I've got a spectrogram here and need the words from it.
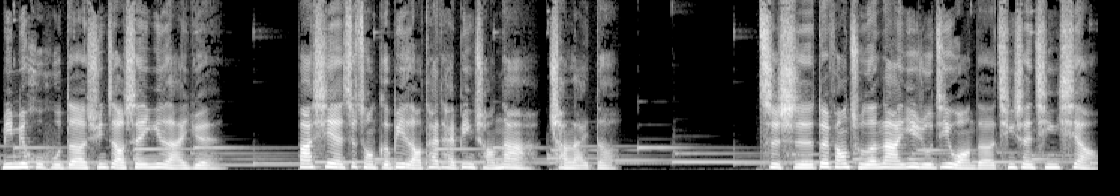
迷迷糊糊的寻找声音来源，发现是从隔壁老太太病床那传来的。此时，对方除了那一如既往的轻声轻笑，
